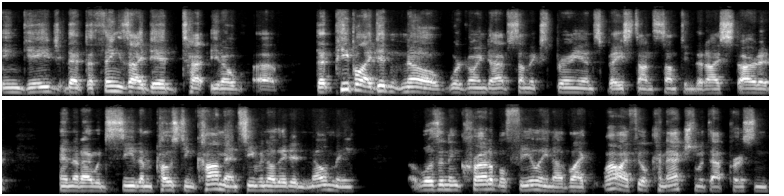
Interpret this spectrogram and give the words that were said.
engage that the things I did, t- you know, uh, that people I didn't know were going to have some experience based on something that I started, and that I would see them posting comments even though they didn't know me was an incredible feeling of like, wow, I feel connection with that person.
